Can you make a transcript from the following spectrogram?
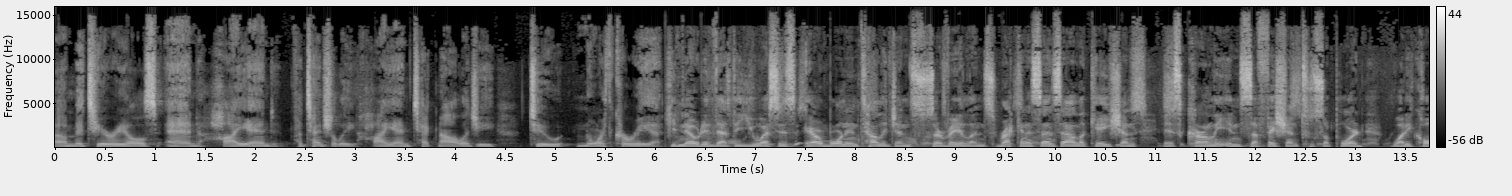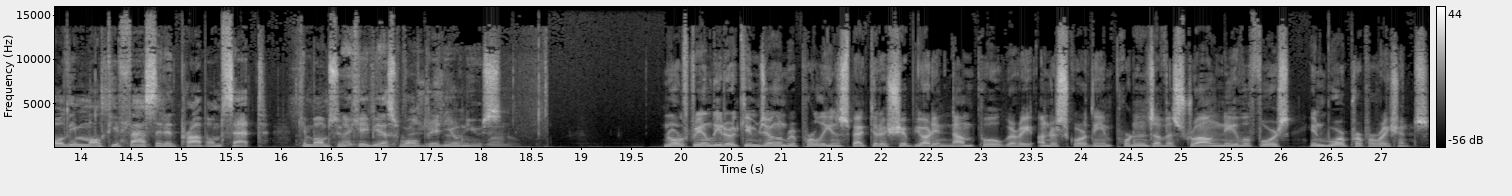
uh, materials and high end, potentially high end technology to North Korea. He noted that the U.S.'s airborne intelligence, surveillance, reconnaissance allocation is currently insufficient to support what he called the multifaceted problem set. Kim Bum-soo, KBS World Radio News. North Korean leader Kim Jong un reportedly inspected a shipyard in Nampo where he underscored the importance of a strong naval force in war preparations.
